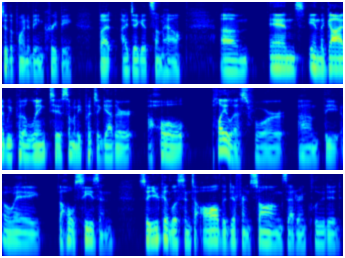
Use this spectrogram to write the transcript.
to the point of being creepy, but I dig it somehow. Um, and in the guide, we put a link to somebody put together a whole playlist for um, the OA, the whole season. So you could listen to all the different songs that are included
